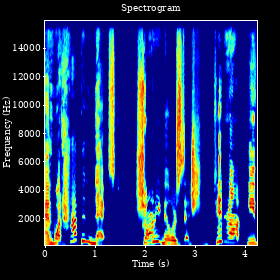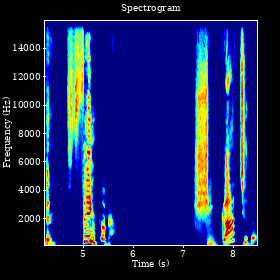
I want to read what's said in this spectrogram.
And what happened next, Shaunae Miller said she did not even think about. She got to the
